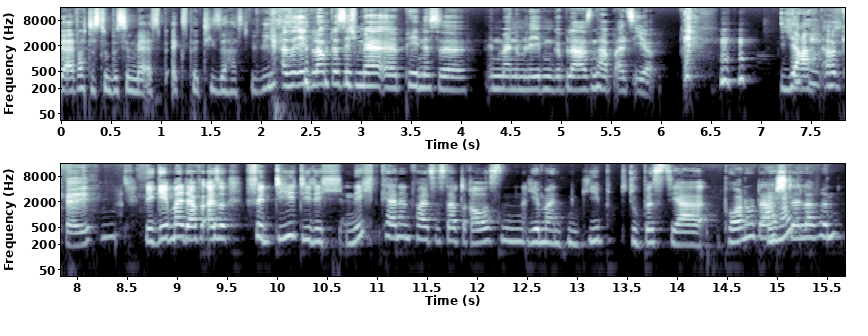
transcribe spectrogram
wir einfach, dass du ein bisschen mehr Expertise hast wie wir. Also ihr glaubt, dass ich mehr äh, Penisse in meinem Leben geblasen habe als ihr. Ja. Okay. Wir gehen mal dafür, also für die, die dich nicht kennen, falls es da draußen jemanden gibt, du bist ja Pornodarstellerin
